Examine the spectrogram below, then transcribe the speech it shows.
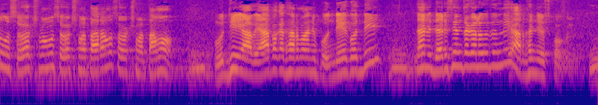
నువ్వు సూక్ష్మం సూక్ష్మతరం సూక్ష్మతమం. బుద్ధి ఆ వ్యాపక ధర్మాన్ని పొందే కొద్దీ దాన్ని దర్శించగలుగుతుంది అర్థం చేసుకోగలుగుతుంది.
